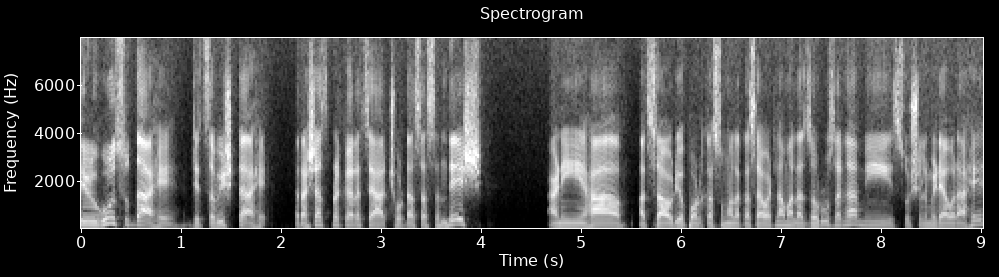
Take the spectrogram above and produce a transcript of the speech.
तिळगुळ सुद्धा आहे जे चविष्ट आहे. तर अशाच प्रकारचा हा छोटासा संदेश आणि हा आजचा ऑडिओ पॉडकास्ट तुम्हाला कसा वाटला मला जरूर सांगा. मी सोशल मीडियावर आहे.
